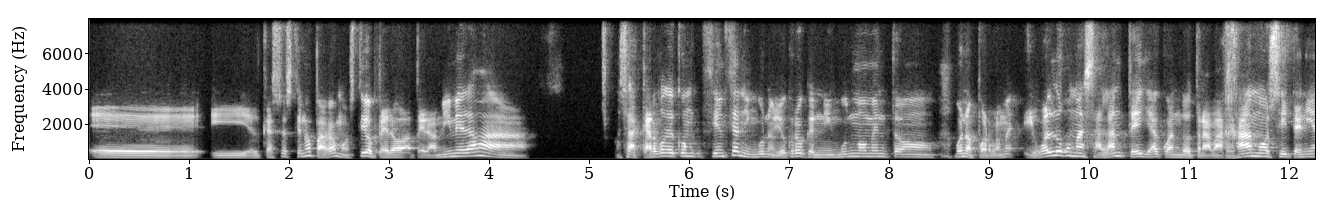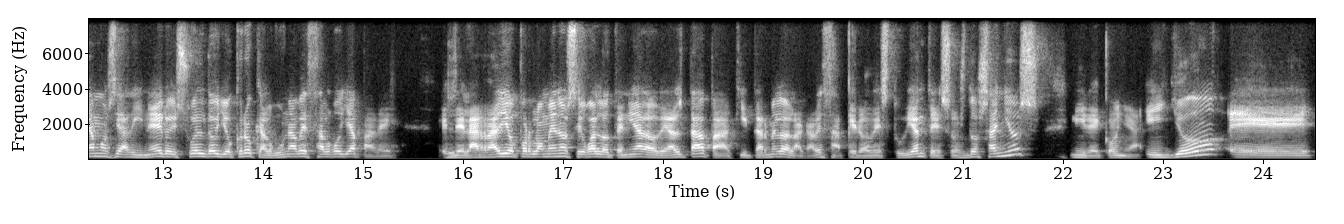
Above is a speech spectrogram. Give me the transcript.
Eh, y el caso es que no pagamos, tío, pero, pero a mí me daba... O sea, cargo de conciencia ninguno. Yo creo que en ningún momento, bueno, por lo menos, igual luego más adelante, ya cuando trabajamos y teníamos ya dinero y sueldo, yo creo que alguna vez algo ya pagué. El de la radio, por lo menos, igual lo tenía dado de alta para quitármelo de la cabeza, pero de estudiante esos dos años, ni de coña. Y yo, eh,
